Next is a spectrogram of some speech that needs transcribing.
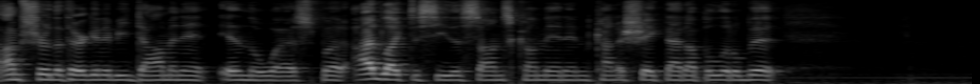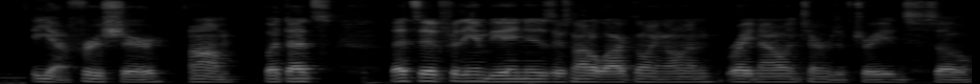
I'm sure that they're going to be dominant in the West, but I'd like to see the Suns come in and kind of shake that up a little bit. Yeah, for sure. Um, but that's that's it for the NBA news. There's not a lot going on right now in terms of trades, so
